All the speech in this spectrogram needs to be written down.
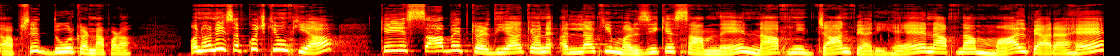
آپ سے دور کرنا پڑا۔ انہوں نے یہ سب کچھ کیوں کیا؟ کہ یہ ثابت کر دیا کہ انہیں اللہ کی مرضی کے سامنے نہ اپنی جان پیاری ہے، نہ اپنا مال پیارا ہے،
